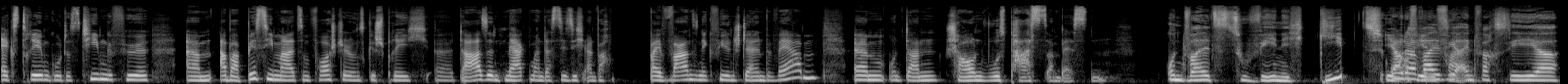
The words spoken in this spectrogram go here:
extrem gutes Teamgefühl. Ähm, aber bis sie mal zum Vorstellungsgespräch äh, da sind, merkt man, dass sie sich einfach bei wahnsinnig vielen Stellen bewerben ähm, und dann schauen, wo es passt am besten. Und weil es zu wenig gibt ja, oder weil Fall. sie einfach sehr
